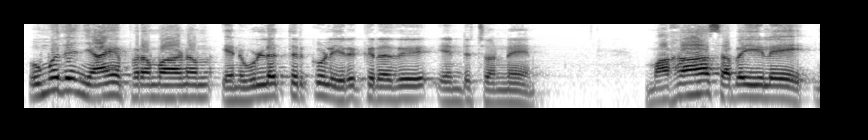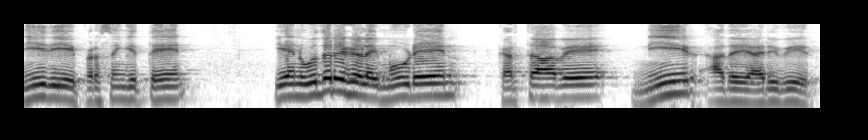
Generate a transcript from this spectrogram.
உமது நியாயப்பிரமாணம் என் உள்ளத்திற்குள் இருக்கிறது என்று சொன்னேன். மகா சபையிலே நீதியை பிரசங்கித்தேன். என் உதறுகளை மூடேன். கர்த்தாவே நீர் அதை அறிவீர்.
